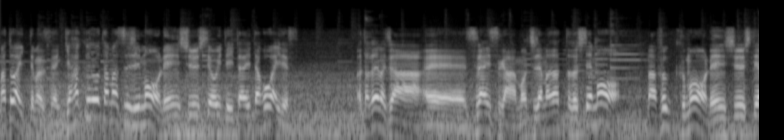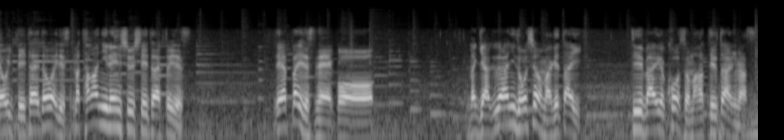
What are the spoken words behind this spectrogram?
まあ、とは言ってもですね逆の球筋も練習しておいていただいた方がいいです。まあ、例えばじゃあ、えー、スライスが持ち球だったとしても、まあ、フックも練習しておいていただいた方がいいです、まあ、たまに練習していただくといいです。でやっぱりですねこう、まあ、逆側にどうしても曲げたいっていう場合がコースを回っているとあります。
